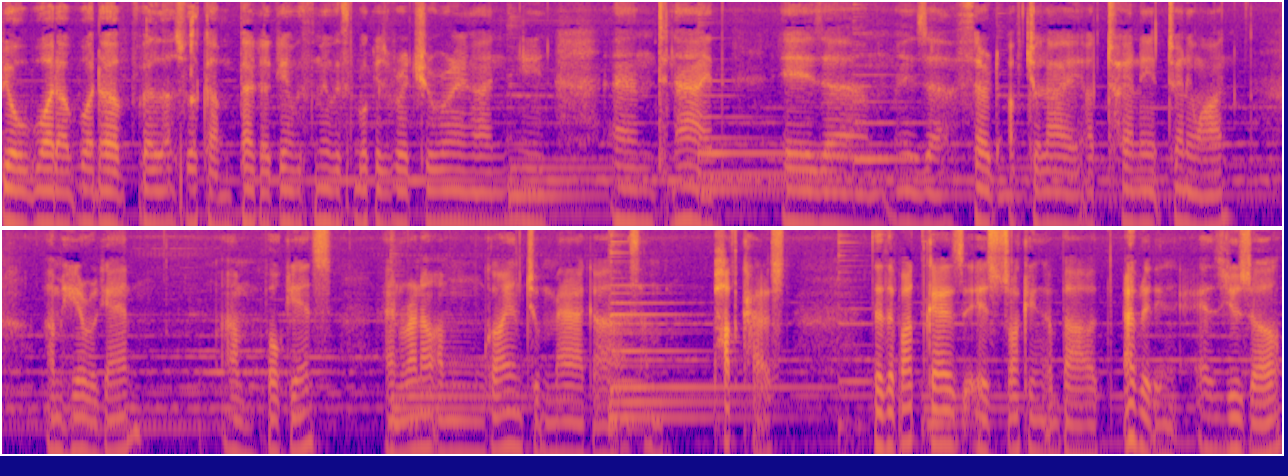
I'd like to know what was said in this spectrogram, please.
yo, what up, what up, fellas? Welcome back again with me with Bookish Virturing and and tonight is um is uh, 3rd of July of 2021. I'm here again. I'm Bokis, and right now I'm going to make uh, some podcast. The, the podcast is talking about everything as usual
